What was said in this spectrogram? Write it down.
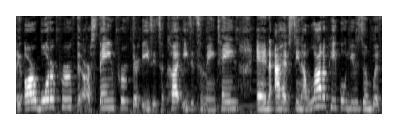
They are waterproof, they are stain proof, they're easy to cut, easy to maintain. And I have seen a lot of people use them with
